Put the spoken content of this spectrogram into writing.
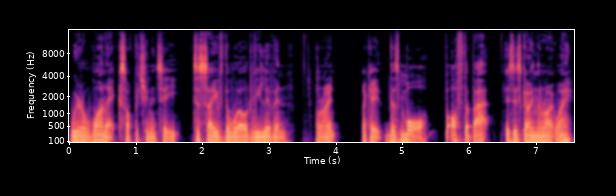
we're a 1x opportunity to save the world we live in. All right. Okay. There's more. But off the bat, is this going the right way?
